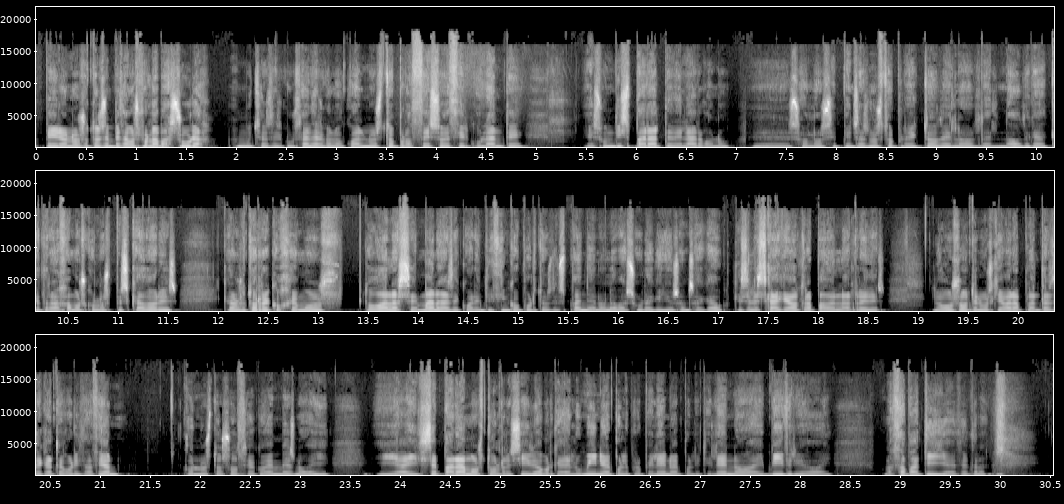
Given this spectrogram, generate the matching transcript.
Pero nosotros empezamos por la basura en muchas circunstancias, con lo cual nuestro proceso de circulante es un disparate de largo, ¿no? Eh, solo si piensas nuestro proyecto de los del, ¿no? que, trabajamos con los pescadores, que nosotros recogemos todas las semanas de 45 puertos de España, ¿no? La basura que ellos han sacado, que se les ha quedado atrapado en las redes. Luego solo tenemos que llevar a plantas de categorización, con nuestro socio Coembes, ¿no? Y, y, ahí separamos todo el residuo, porque hay aluminio, hay polipropileno, hay polietileno, hay vidrio, hay una zapatilla, etcétera.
